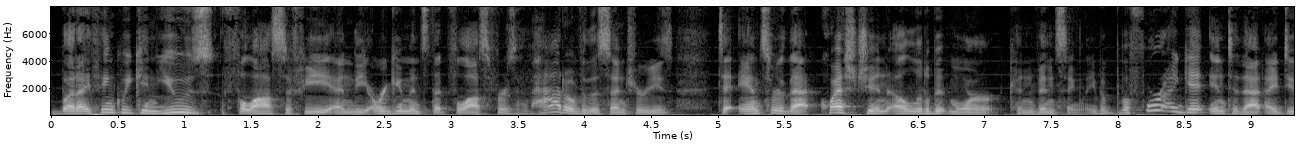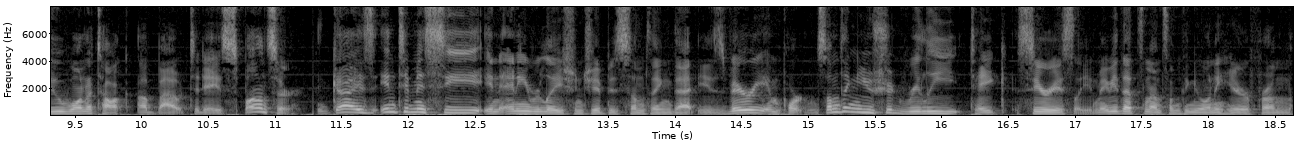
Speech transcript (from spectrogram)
But I think we can use philosophy and the arguments that philosophers have had over the centuries to answer that question a little bit more convincingly. But before I get into that, I do want to talk about today's sponsor. Guys, intimacy in any relationship is something that is very important, something you should really take seriously. And maybe that's not something you want to hear from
